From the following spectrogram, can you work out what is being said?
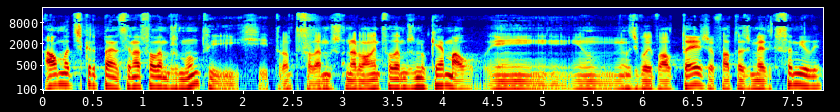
há uma discrepância. Nós falamos muito e, e, pronto, falamos, normalmente falamos no que é mau. Em, em Lisboa e Valtejo, falta de médicos de família.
